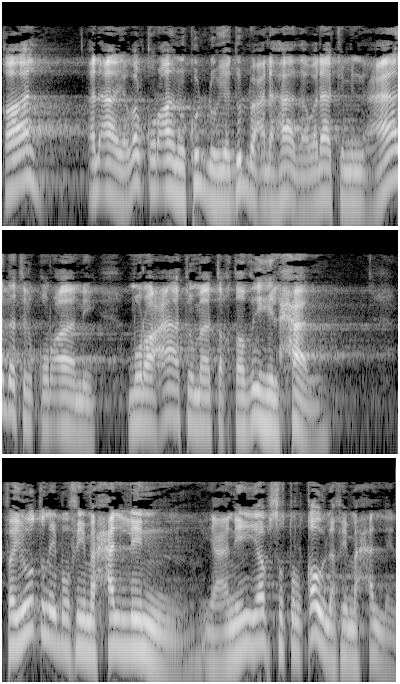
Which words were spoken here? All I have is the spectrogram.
قال الآية والقرآن كله يدل على هذا ولكن من عادة القرآن مراعاة ما تقتضيه الحال. فيطنب في محل يعني يبسط القول في محل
